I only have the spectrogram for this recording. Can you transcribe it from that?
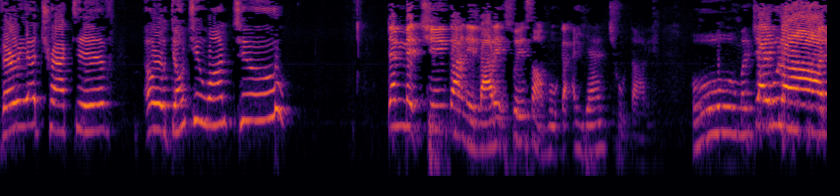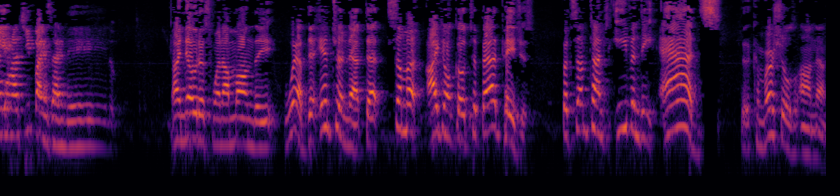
very attractive. Oh, don't you want to? တမတ်ချင်းကနေလာတဲ့ဆွဲဆောင်မှုကအယမ်းချူတာတယ်။ဟိုးမကြိုက်ဘူးလားဒီဟာကြီးပိုင်ဆိုင်နေလို့ I notice when I'm on the web, the internet, that some of- I don't go to bad pages, but sometimes even the ads, the commercials on them,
